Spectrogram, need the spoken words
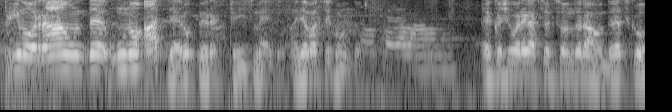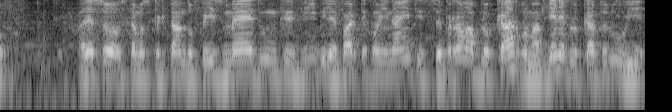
Primo round 1 a 0 per Face Medu. Andiamo al secondo. Eccoci qua ragazzi al secondo round, let's go. Adesso stiamo aspettando Face Medu, incredibile, parte con i 90s, prova a bloccarlo, ma viene bloccato lui.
